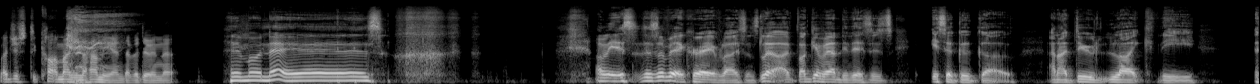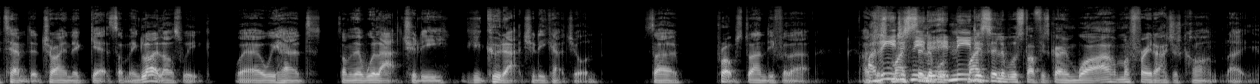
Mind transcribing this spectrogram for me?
I just can't imagine the Hammy end ever doing that. Jimenez. I mean, it's, there's a bit of creative license. Look, I, I'll give Andy this. It's, it's a good go. And I do like the attempt at trying to get something like last week, where we had something that will actually, you could actually catch on. So props to Andy for that. I think it my just needed- syllable, it needed- My syllable stuff is going, well, I'm afraid I just can't. Like,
